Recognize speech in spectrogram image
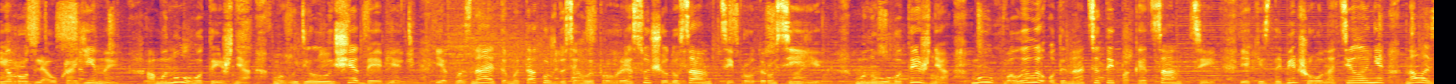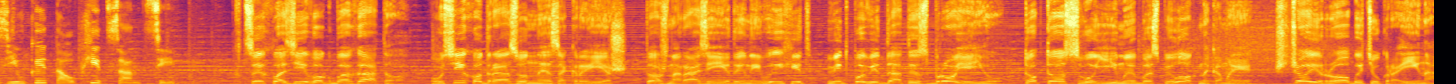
євро для України. А минулого тижня ми виділили ще 9. Як ви знаєте, ми також досягли прогресу щодо санкцій проти Росії. Минулого тижня ми ухвалили 11-й пакет санкцій, які здебільшого націлені на лазівки та обхід санкцій. Цих лазівок багато. Усіх одразу не закриєш. Тож наразі єдиний вихід відповідати зброєю, тобто своїми безпілотниками, що й робить Україна.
